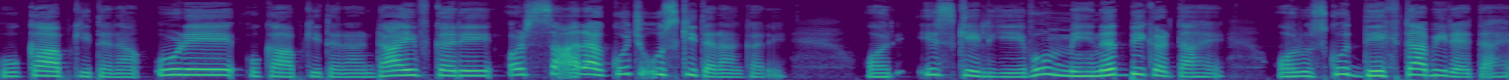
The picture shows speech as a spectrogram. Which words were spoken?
اکاب کی طرح اڑے اکاب کی طرح ڈائیو کرے اور سارا کچھ اس کی طرح کرے اور اس کے لیے وہ محنت بھی کرتا ہے اور اس کو دیکھتا بھی رہتا ہے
